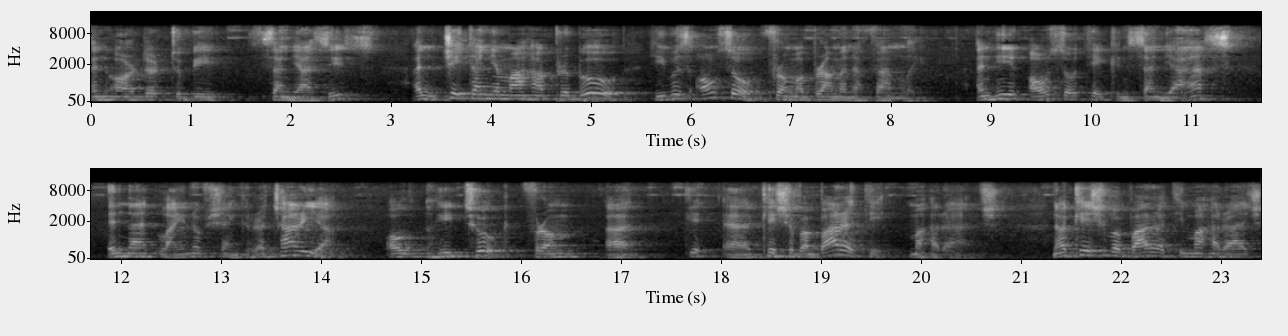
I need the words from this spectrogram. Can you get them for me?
in order to be sannyasis. And Chaitanya Mahaprabhu, he was also from a Brahmana family. And he had also taken sannyas in that line of Shankaracharya. All he took from uh, uh, Keshava Bharati Maharaj. Now Keshava Bharati Maharaj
